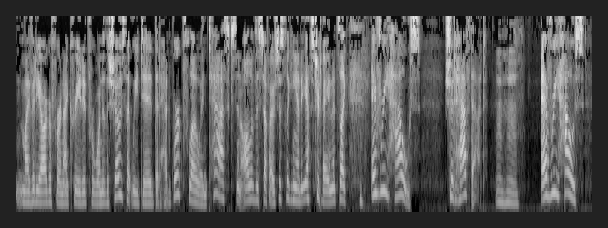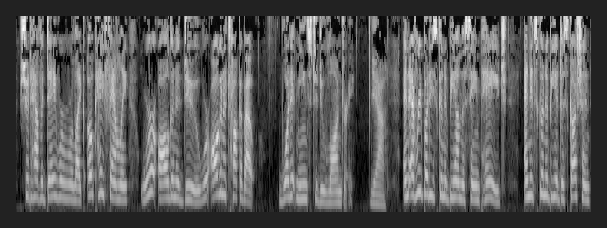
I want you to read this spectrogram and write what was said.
my videographer and I created for one of the shows that we did that had workflow and tasks and all of this stuff. I was just looking at it yesterday and it's like every house should have that. Mm-hmm. Every house should have a day where we're like, okay, family, we're all going to do, we're all going to talk about what it means to do laundry. Yeah. And everybody's going to be on the same page and it's going to be a discussion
